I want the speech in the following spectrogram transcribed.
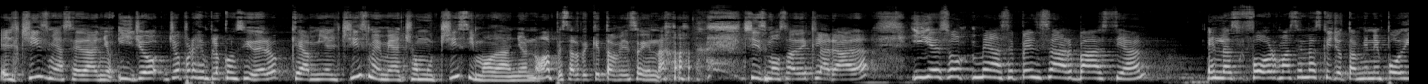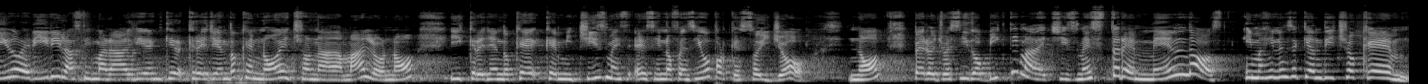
el chisme hace daño. Y yo, yo, por ejemplo, considero que a mí el chisme me ha hecho muchísimo daño, ¿no? A pesar de que también soy una chismosa declarada y eso me hace pensar, Bastian, en las formas en las que yo también he podido herir y lastimar a alguien creyendo que no he hecho nada malo, ¿no? Y creyendo que, que mi chisme es inofensivo porque soy yo, ¿no? Pero yo he sido víctima de chismes tremendos. Imagínense que han dicho que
